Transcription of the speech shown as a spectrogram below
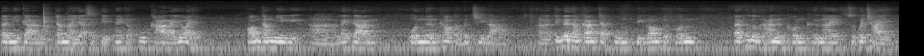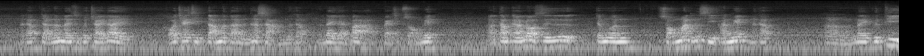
ได้มีการจำหน่ายยาเสพติดให้กับผู้ค้ารายย่อย พร้อมทั้งมีรายการโอนเงินเข้ากับบัญชีลาวเอ่อจึงได้ทำการจับกลุ่มปิดล้อมตรวจค้นได้ผู้ต้องหาหนึ่งคนคือนายสุภชัยนะครับ จากนั้นนายสุภชัยได้ ขอใช้สิทธิตามมาตรา 153 นะครับ ได้ยาบ้า 82 เม็ดอ่าทำการล่อซื้อจำนวน 2 มัดหรือ 4,000 เม็ดนะครับในพื้นที่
